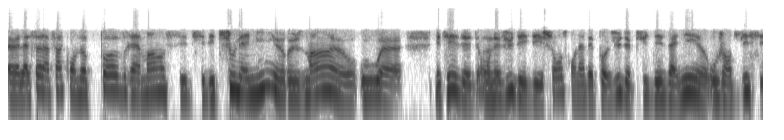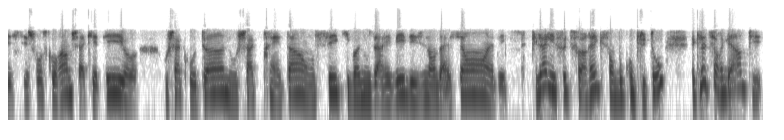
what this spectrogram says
la seule affaire qu'on n'a pas vraiment, c'est des tsunamis, heureusement, ou mais tu sais, on a vu des, choses qu'on n'avait pas vues depuis des années. Aujourd'hui, c'est choses courantes chaque été ou chaque automne ou chaque printemps, on sait qu'il va nous arriver des inondations. Des... Puis là, les feux de forêt qui sont beaucoup plus tôt. Et que là, tu regardes, puis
